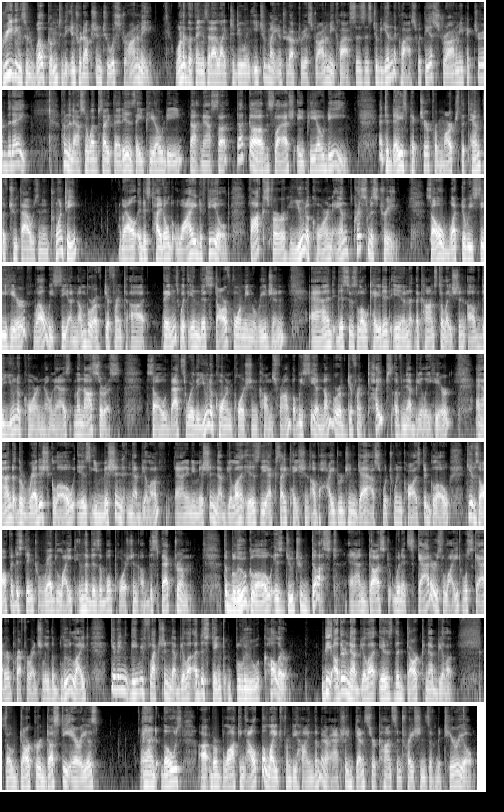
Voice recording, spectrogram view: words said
Greetings and welcome to the Introduction to Astronomy. One of the things that I like to do in each of my introductory astronomy classes is to begin the class with the astronomy picture of the day from the NASA website that is apod.nasa.gov/apod. And today's picture from March the 10th of 2020 well, it is titled Wide Field, Fox Fur, Unicorn, and Christmas Tree. So, what do we see here? Well, we see a number of different uh, things within this star forming region, and this is located in the constellation of the unicorn known as Monoceros. So that's where the unicorn portion comes from, but we see a number of different types of nebulae here. And the reddish glow is emission nebula, and an emission nebula is the excitation of hydrogen gas, which, when caused to glow, gives off a distinct red light in the visible portion of the spectrum. The blue glow is due to dust, and dust, when it scatters light, will scatter preferentially the blue light, giving the reflection nebula a distinct blue color. The other nebula is the dark nebula. So, darker, dusty areas and those uh, are blocking out the light from behind them and are actually denser concentrations of material.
